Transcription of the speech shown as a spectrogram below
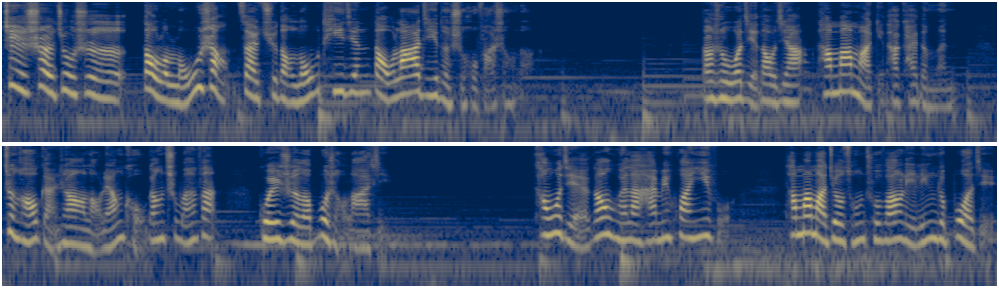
这事儿就是到了楼上，再去到楼梯间倒垃圾的时候发生的。当时我姐到家，她妈妈给她开的门，正好赶上老两口刚吃完饭，归置了不少垃圾。看我姐刚回来，还没换衣服，她妈妈就从厨房里拎着簸箕，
